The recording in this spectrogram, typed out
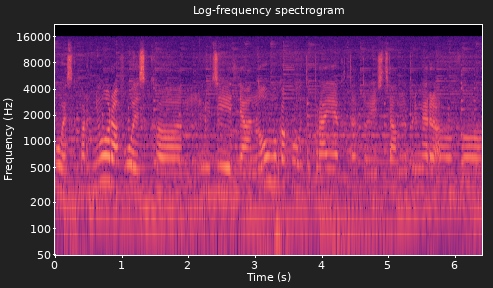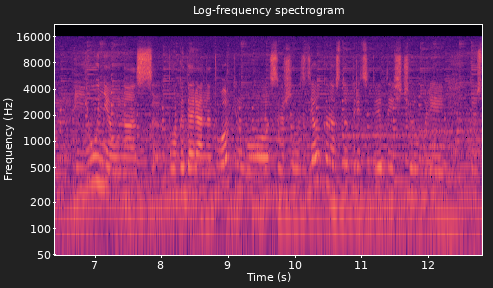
поиск партнеров, поиск э, людей для нового какого-то проекта. То есть, там, например, э, в июне у нас благодаря нетворкингу совершилась сделка на 132 тысячи рублей. То есть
